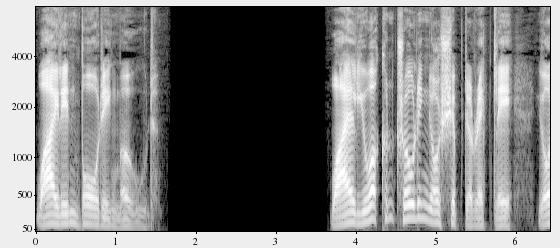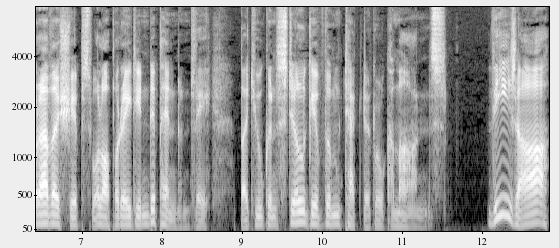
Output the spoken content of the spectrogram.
while in boarding mode. While you are controlling your ship directly, your other ships will operate independently, but you can still give them tactical commands. These are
